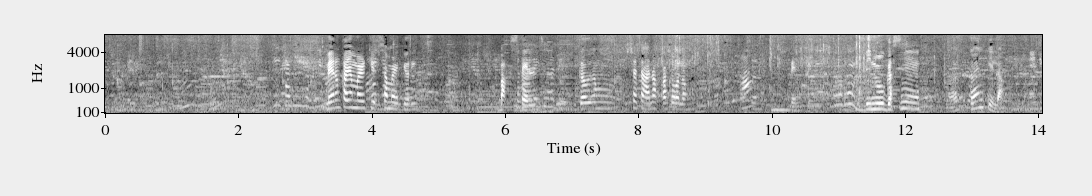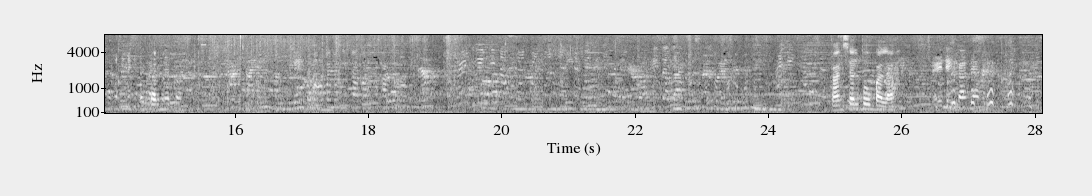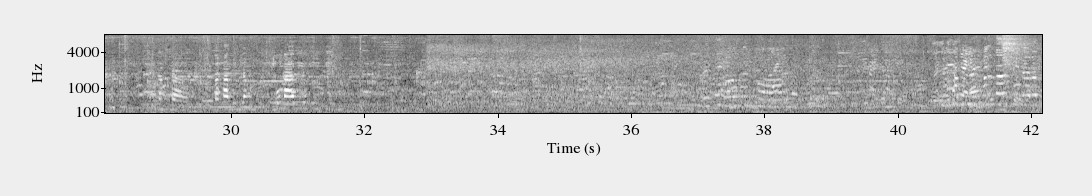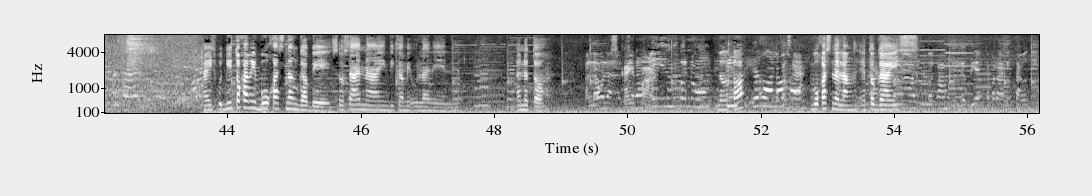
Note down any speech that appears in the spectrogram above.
Meron kayong mercury sa Mercury? Boxtel? Ikaw ang isa sana kaso lang Ha? 20. Dinugas niya eh. 20 lang. Hindi ko kasi nakita. Cancel po pala. Eh, di daw. Baka biglang bumawi yung Nice po. Dito kami bukas ng gabi. So sana hindi kami ulanin. Ano to? Sky. Park. Ano. Loto? Bukas na. Lang. Ito guys.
